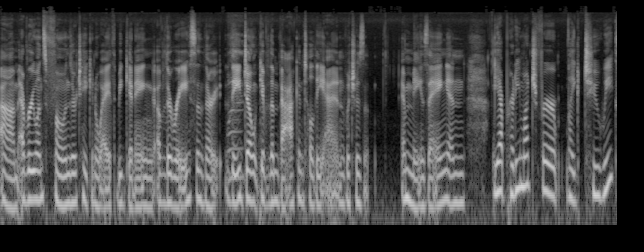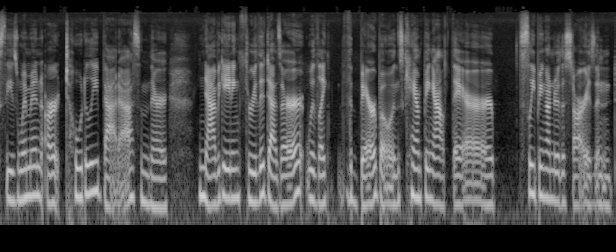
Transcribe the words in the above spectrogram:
Um, everyone's phones are taken away at the beginning of the race, and they they don't give them back until the end, which is amazing. And yeah, pretty much for like two weeks, these women are totally badass, and they're navigating through the desert with like the bare bones, camping out there, sleeping under the stars, and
